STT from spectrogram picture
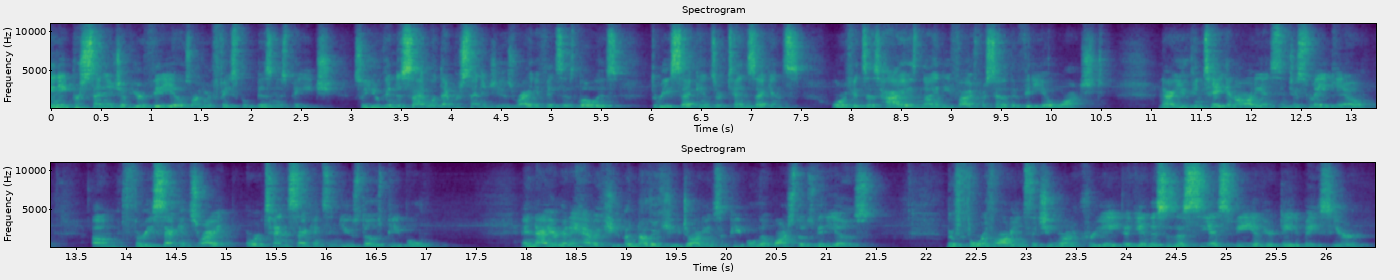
any percentage of your videos on your Facebook business page. So you can decide what that percentage is, right? If it's as low as 3 seconds or 10 seconds, or if it's as high as 95% of the video watched. Now you can take an audience and just make, you know, um, 3 seconds, right? Or 10 seconds and use those people. And now you're going to have a, another huge audience of people that watch those videos. The fourth audience that you want to create, again, this is a CSV of your database here.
